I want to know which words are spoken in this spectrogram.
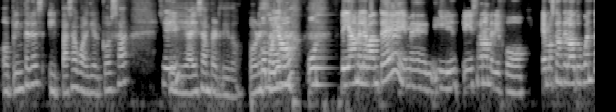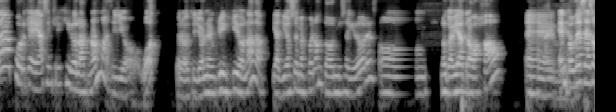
o Pinterest y pasa cualquier cosa Sí. y ahí se han perdido. Pobre Como yo, un día me levanté y, me, y Instagram me dijo, hemos cancelado tu cuenta porque has infringido las normas. Y yo, ¿what? Pero si yo no he infringido nada. Y adiós se me fueron todos mis seguidores, todo lo que había trabajado. Eh, entonces eso,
